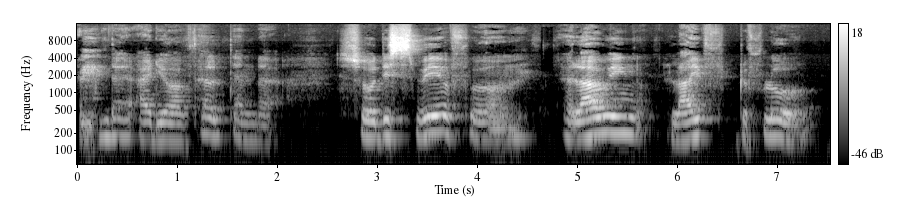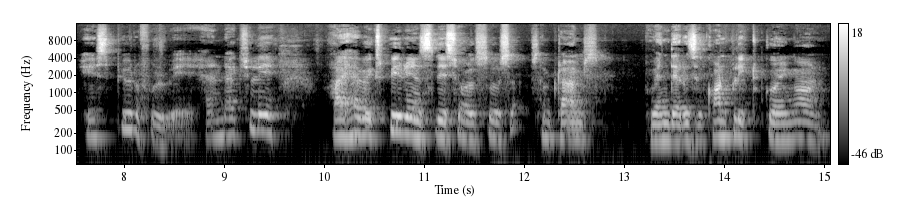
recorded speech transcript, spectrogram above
the idea of health and uh, so this way of um, allowing life to flow is beautiful way. And actually i have experienced this also sometimes when there is a conflict going on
